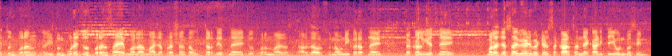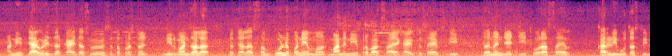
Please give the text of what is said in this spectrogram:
इथूनपर्यंत इथून पुढे जोपर्यंत साहेब मला माझ्या प्रश्नाचं उत्तर देत नाही जोपर्यंत माझ्या अर्जावर सुनावणी करत नाही दखल घेत नाही मला जसा वेळ भेटेल सकाळ संध्याकाळी ते येऊन बसेन. आणि त्यावेळी जर कायदा सुव्यवस्थेचा प्रश्न निर्माण झाला तर त्याला संपूर्णपणे म माननीय प्रभाग सहाय्यक आयुक्त साहेब श्री धनंजयजी थोरात साहेब कारणीभूत असतील.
